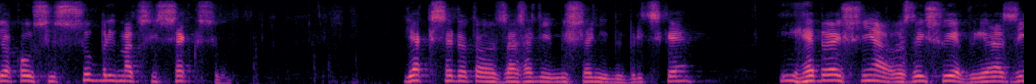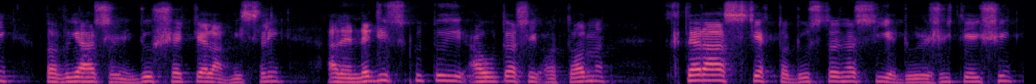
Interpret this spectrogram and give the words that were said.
jakousi sublimaci sexu. Jak se do toho zařadí myšlení biblické? I hebrejština rozlišuje výrazy pro vyjádření duše, těla, mysli, ale nediskutují autoři o tom, která z těchto důstojností je důležitější,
